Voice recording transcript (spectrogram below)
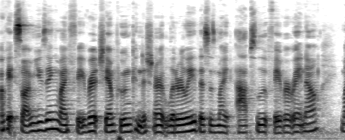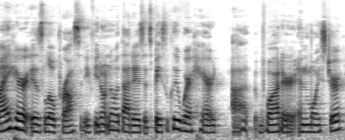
Okay, so I'm using my favorite shampoo and conditioner. Literally, this is my absolute favorite right now. My hair is low porosity. If you don't know what that is, it's basically where hair, uh, water, and moisture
